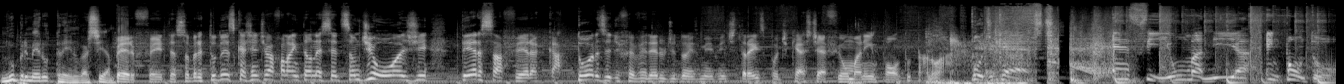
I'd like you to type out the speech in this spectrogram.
no primeiro treino, Garcia. Perfeito, é sobre tudo isso que a gente vai falar então nessa edição de hoje, terça-feira, 14 de fevereiro de 2023, podcast F1 Mania em ponto, tá no ar. Podcast F1 Mania em ponto.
